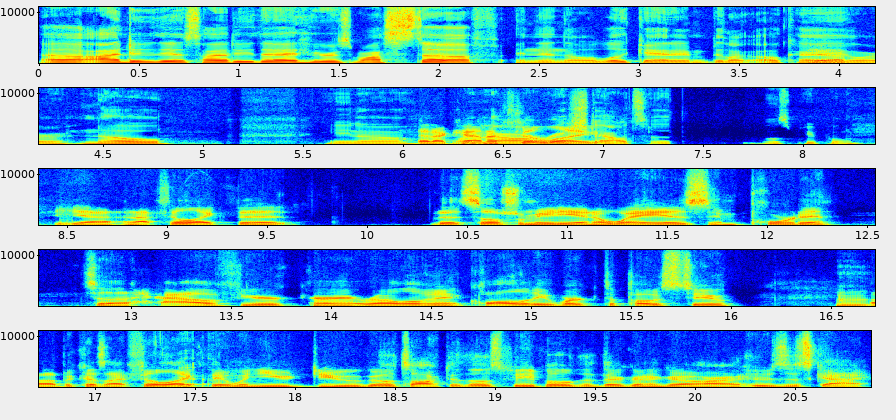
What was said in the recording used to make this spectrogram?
uh, I do this, I do that. Here's my stuff, and then they'll look at it and be like, okay, Yeah. or no, you know. And I kinda how feel reached like- out to those people. Yeah, and I feel like that that social media in a way is important to have your current relevant quality work to post to Mhm. uh, because I feel like Yeah. that when you do go talk to those people, that they're going to go, all right, who's this guy?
